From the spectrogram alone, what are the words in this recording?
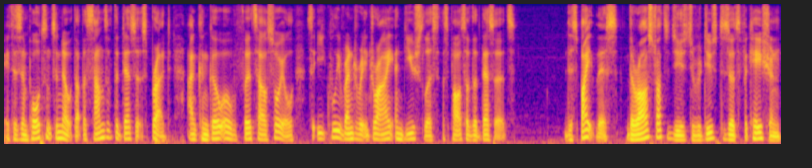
it is important to note that the sands of the desert spread and can go over fertile soil to equally render it dry and useless as part of the desert. Despite this, there are strategies to reduce desertification,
